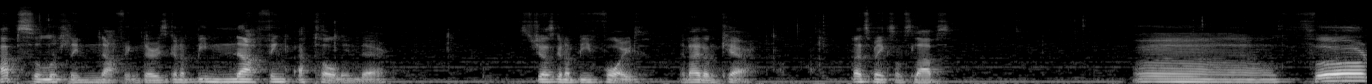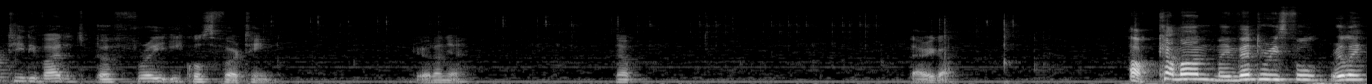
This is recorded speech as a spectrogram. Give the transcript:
absolutely nothing. There is gonna be nothing at all in there. It's just gonna be void, and I don't care. Let's make some slabs. Uh, 30 divided by 3 equals 13. Good on you. Nope. There you go. Oh, come on! My inventory is full. Really?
